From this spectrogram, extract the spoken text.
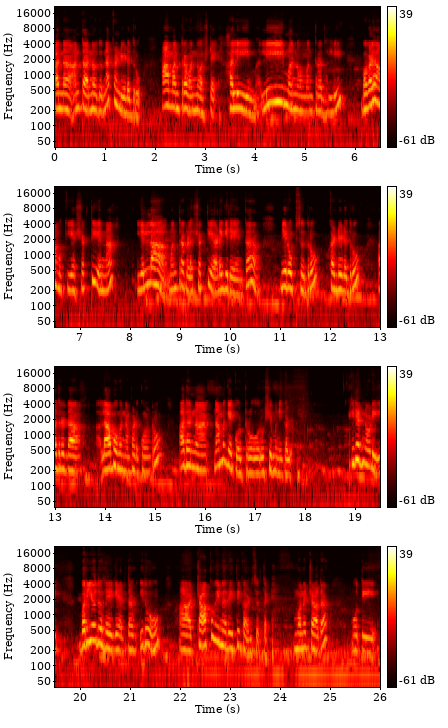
ಅನ್ನ ಅಂತ ಅನ್ನೋದನ್ನು ಕಂಡುಹಿಡಿದ್ರು. ಆ ಮಂತ್ರವನ್ನು ಅಷ್ಟೇ. ಹಲೀಮ್, ಲೀಮ್ ಅನ್ನೋ ಮಂತ್ರದಲ್ಲಿ ಬಗಳಾಮುಖಿಯ ಶಕ್ತಿಯನ್ನು, ಎಲ್ಲ ಮಂತ್ರಗಳ ಶಕ್ತಿ ಅಡಗಿದೆ ಅಂತ ನಿರೂಪಿಸಿದ್ರು ಕಂಡಿಡಿದ್ರು ಅದರದ ಲಾಭವನ್ನು ಪಡ್ಕೊಂಡ್ರು, ಅದನ್ನು ನಮಗೆ ಕೊಟ್ಟರು ಋಷಿಮುನಿಗಳು. ಇದನ್ನು ನೋಡಿ ಬರೆಯೋದು ಹೇಗೆ ಅಂತ, ಇದು ಚಾಕುವಿನ ರೀತಿ ಕಾಣಿಸುತ್ತೆ. ಮೊನಚಾದ ಮೂತಿ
